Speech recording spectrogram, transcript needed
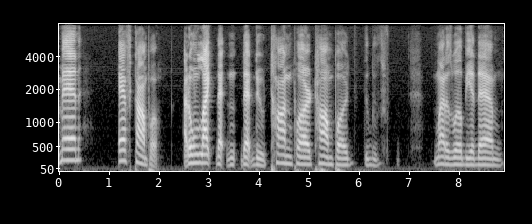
Man, F Tampa. I don't like that that dude. Tampa, Tampa might as well be a damn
